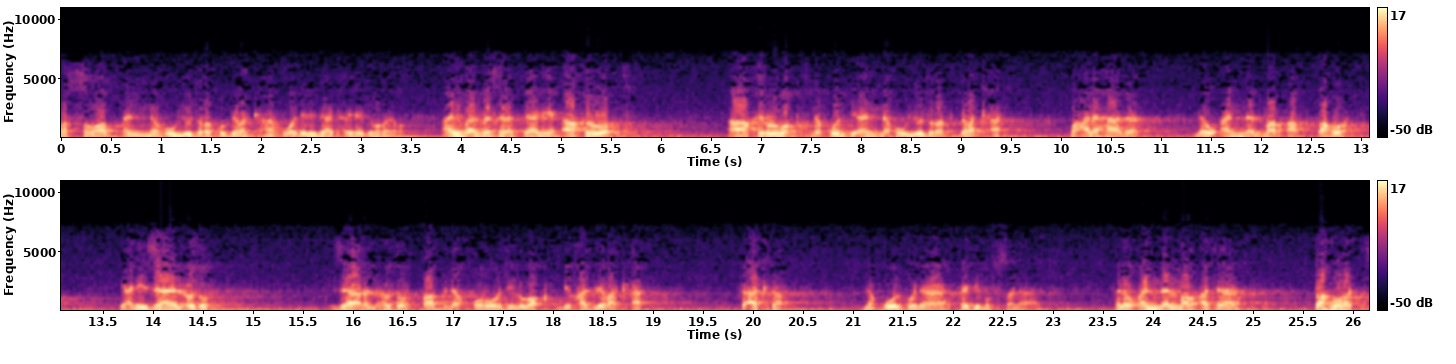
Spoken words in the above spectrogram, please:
فالصواب أنه يدرك بركعة ودل ذلك حديث أبي هريرة. أيضا المسألة الثانية آخر الوقت. آخر الوقت نقول بأنه يدرك بركعة. وعلى هذا لو أن المرأة طهرت يعني زال العذر زال العذر قبل خروج الوقت بقدر ركعة فأكثر. نقول هنا تجب الصلاة. فلو أن المرأة طهرت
